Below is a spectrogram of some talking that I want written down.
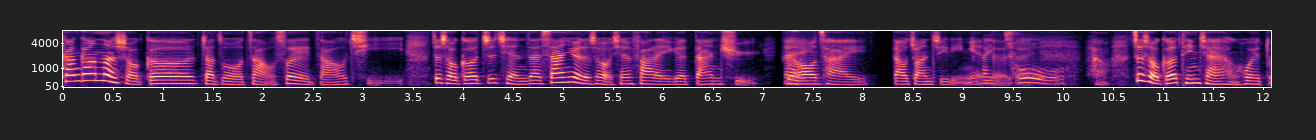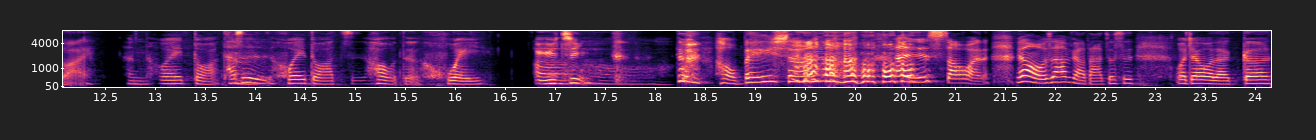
刚刚那首歌叫做《早睡早起》，这首歌之前在三月的时候我先发了一个单曲，然后才到专辑里面。没错，好，这首歌听起来很灰短，很灰短，它是灰短之后的灰余烬，对，好悲伤啊，它已经烧完了。没有我是要表达，就是我觉得我的歌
